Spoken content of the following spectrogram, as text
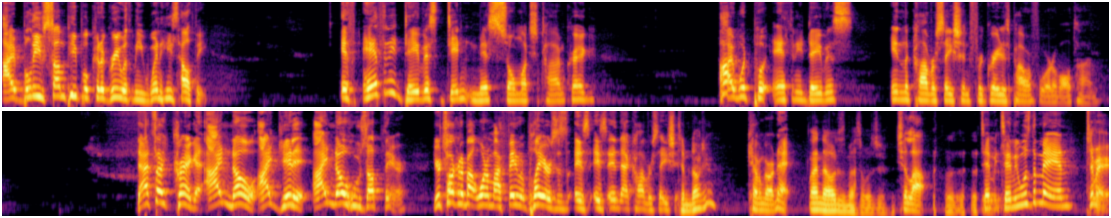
i believe some people could agree with me when he's healthy. If anthony davis didn't miss so much time craig i would put anthony davis in the conversation for greatest power forward of all time that's a Craig. I know. I get it. I know who's up there. You're talking about one of my favorite players is is, is in that conversation. Tim Duncan. Kevin Garnett. I know. I'm just messing with you. Chill out. Timmy Timmy was the man. Timmy.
